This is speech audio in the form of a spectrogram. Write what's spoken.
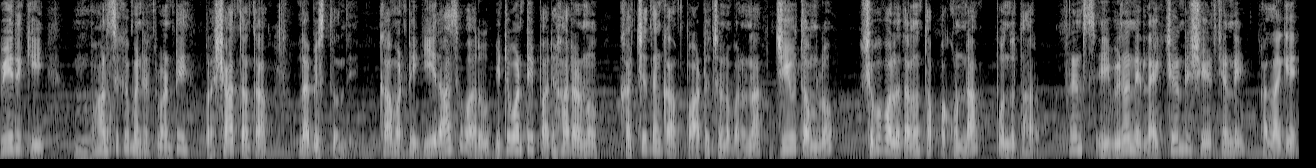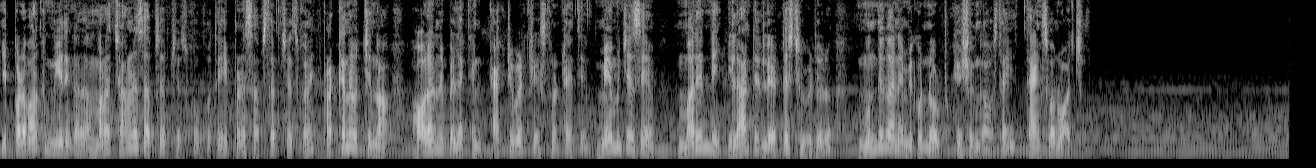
వీరికి మానసికమైనటువంటి ప్రశాంతత లభిస్తుంది. కాబట్టి ఈ రాశి వారు ఇటువంటి పరిహారాలను ఖచ్చితంగా పాటించడం వలన జీవితంలో శుభ ఫలితాలను తప్పకుండా పొందుతారు. ఫ్రెండ్స్ ఈ వీడియోని లైక్ చేయండి షేర్ చేయండి. అలాగే ఇప్పటి వరకు మీరు కనుక మన ఛానల్ సబ్స్క్రైబ్ చేసుకోకపోతే ఇప్పుడే సబ్స్క్రైబ్ చేసుకొని పక్కనే వచ్చిన ఆన్లైన్ బెల్ యాక్టివేట్ చేసుకున్నట్లయితే మేము చేసే మరిన్ని ఇలాంటి లేటెస్ట్ వీడియోలు ముందుగానే మీకు నోటిఫికేషన్గా వస్తాయి. Thanks for watching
